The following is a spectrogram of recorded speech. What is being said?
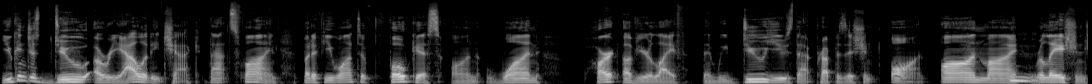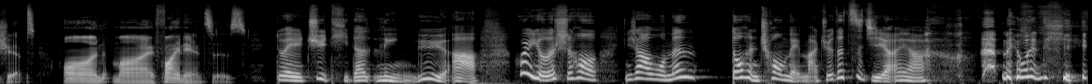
you can just do a reality check. That's fine. But if you want to focus on one part of your life, then we do use that preposition on, on my relationships, on my finances. 对具体的领域啊，或者有的时候，你知道我们都很臭美嘛，觉得自己哎呀没问题，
